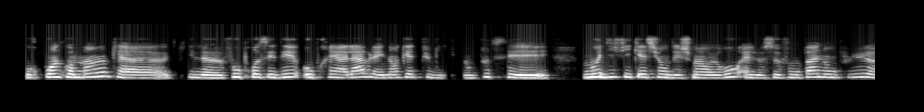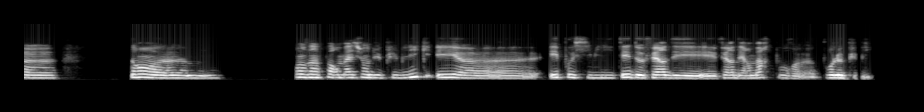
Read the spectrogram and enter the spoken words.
pour point commun qu'il faut procéder au préalable à une enquête publique. Donc toutes ces modifications des chemins ruraux, elles ne se font pas non plus euh, sans, information du public et, euh, et possibilité de faire des, faire des remarques pour, euh, pour le public.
